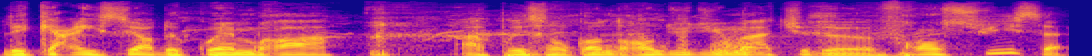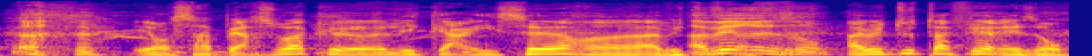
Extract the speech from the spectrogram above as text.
l'écarisseur de Coimbra après son compte rendu du match de France-Suisse et on s'aperçoit que l'écarisseur avait, avait raison. avait tout à fait raison.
